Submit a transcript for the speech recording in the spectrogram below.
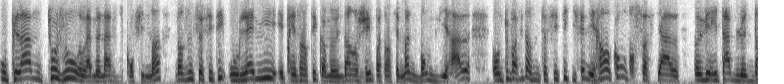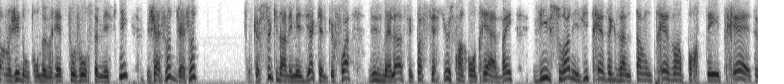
où plane toujours la menace du confinement, dans une société où l'ami est présenté comme un danger, potentiellement une bombe virale. On ne peut pas vivre dans une société qui fait des rencontres contre social un véritable danger dont on devrait toujours se méfier. J'ajoute, j'ajoute que ceux qui dans les médias quelquefois disent ben là c'est pas sérieux se rencontrer à 20 vivent souvent des vies très exaltantes, très emportées, très tout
